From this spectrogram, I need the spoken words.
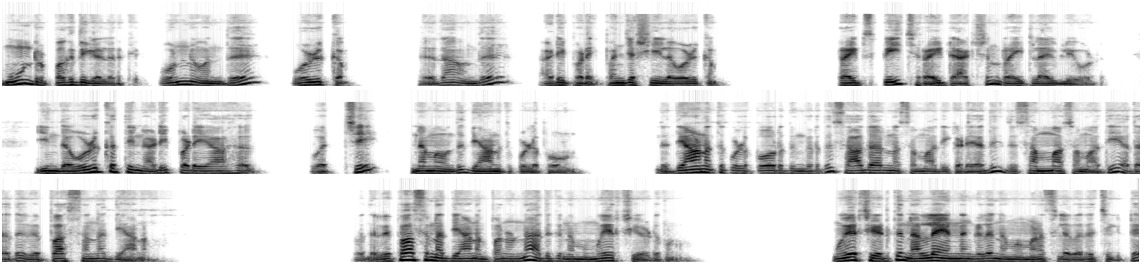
மூன்று பகுதிகள் இருக்கு. ஒன்று வந்து ஒழுக்கம். இதுதான் வந்து அடிப்படை பஞ்சசீல ஒழுக்கம். Right speech right action right livelihood இந்த ஒழுக்கத்தின் அடிப்படையாக வச்சு நம்ம வந்து தியானத்துக்குள்ள போகணும். இந்த தியானத்துக்குள்ள போறதுங்கிறது சாதாரண சமாதி கிடையாது. இது சம்மா சமாதி அதாவது விபாசன தியானம். இந்த விபாசன தியானம் பண்ணணும்னா அதுக்கு நம்ம முயற்சி எடுக்கணும். முயற்சி எடுத்து நல்ல எண்ணங்களை நம்ம மனசுல விதைச்சுக்கிட்டு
